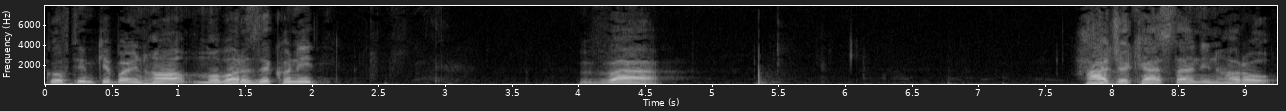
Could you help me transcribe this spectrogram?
گفتیم که با اینها مبارزه کنید و هر جا که هستن اینها رو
